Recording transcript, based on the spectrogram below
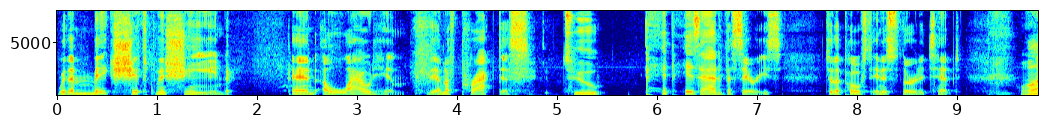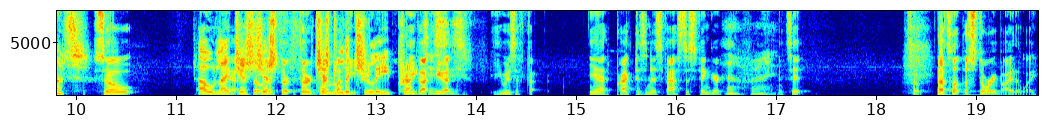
with a makeshift machine and allowed him enough practice to pip his adversaries to the post in his third attempt. What? So Oh, like yeah, just so just thir- third just lucky. literally He got, practice. he got he was a fa- yeah practicing his fastest finger. Oh, right. That's it. So that's not the story, by the way.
